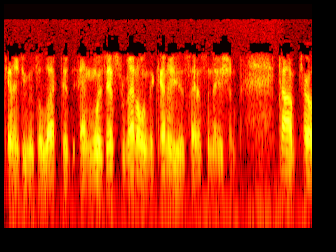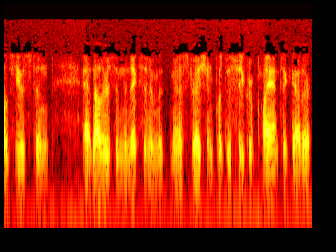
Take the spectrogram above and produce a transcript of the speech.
Kennedy was elected, and was instrumental in the Kennedy assassination. Tom Charles Huston and others in the Nixon administration put the secret plan together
